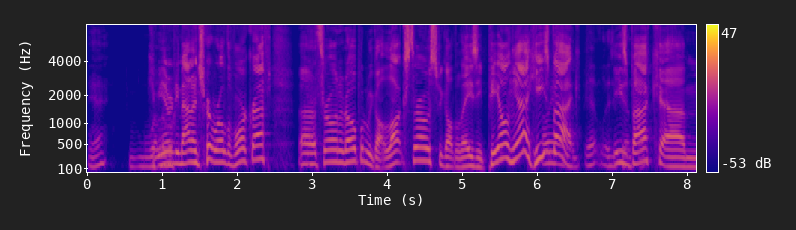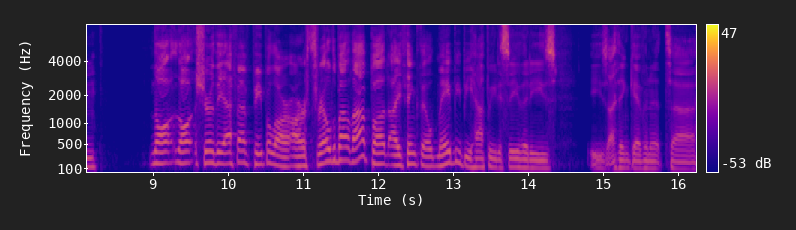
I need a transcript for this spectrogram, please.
Yeah. community manager, World of Warcraft, uh, throwing it open. We got Luxthos. We got the Lazy Peon. Yeah, he's Oh, yeah. back. Yep, He's back. Um, not not sure the FF people are are thrilled about that, but I think they'll maybe be happy to see that he's he's I think given it uh,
